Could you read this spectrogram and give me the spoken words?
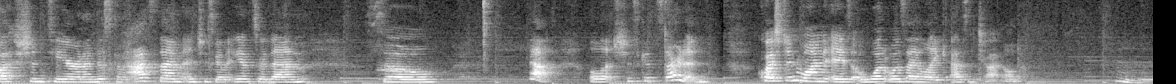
questions here and I'm just going to ask them and she's going to answer them. So yeah, well, let's just get started. Question one is, what was I like as a child? Hmm.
